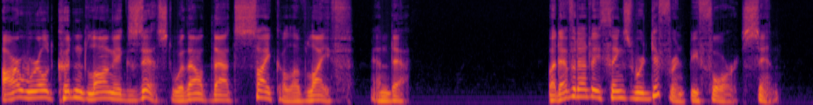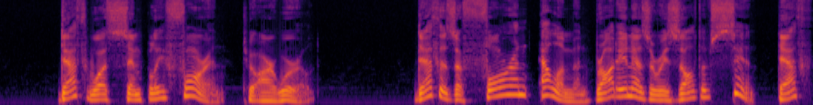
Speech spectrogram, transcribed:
Our world couldn't long exist without that cycle of life and death. But evidently things were different before sin. Death was simply foreign to our world. Death is a foreign element brought in as a result of sin. Death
